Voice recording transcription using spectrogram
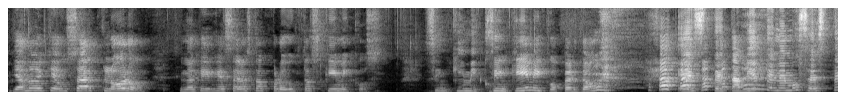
Ya no hay que usar cloro, sino que hay que hacer estos productos químicos. Sin químico. Sin químico, perdón. Este, también tenemos este,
